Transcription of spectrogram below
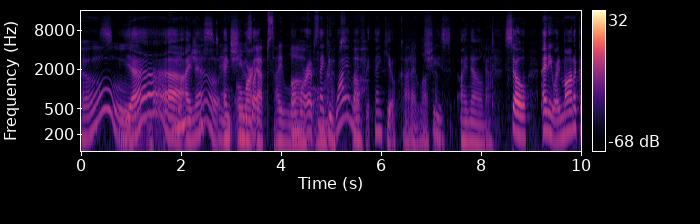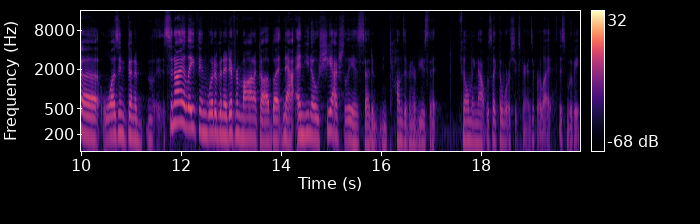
Oh, Yeah, I know. And she Omar was like, Epps. I love Omar Epps. Thank you. Omar Why am I Oh, free? Thank you. God, I love him. She's, I know. Yeah. So anyway, Monica wasn't gonna. Sanaa Lathan would have been a different Monica, but now, and you know, she actually has said in tons of interviews that filming that was like the worst experience of her life. This movie,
